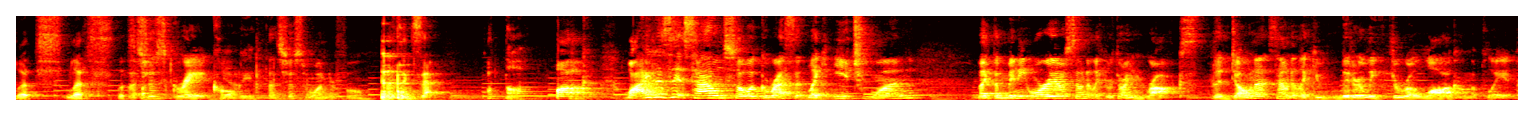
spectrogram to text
Let's let's let's. That's just great, Colby. That's just wonderful. That's exact. What the fuck? Why does it sound so aggressive? Like each one, like the mini Oreo sounded like you were throwing rocks. The donut sounded like you literally threw a log on the plate.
